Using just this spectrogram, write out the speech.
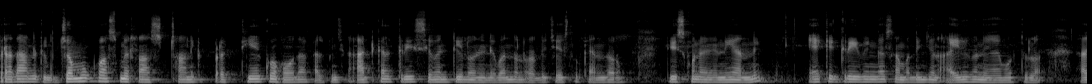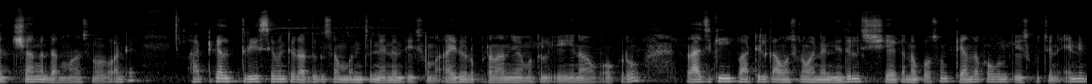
ప్రధానత జమ్మూ కాశ్మీర్ రాష్ట్రానికి ప్రత్యేక హోదా కల్పించిన ఆర్టికల్ త్రీ సెవెంటీలోని నిబంధనలు రద్దు చేస్తూ కేంద్రం తీసుకున్న నిర్ణయాన్ని ఏకగ్రీవంగా సంబంధించిన ఐదుగురు న్యాయమూర్తుల రాజ్యాంగ ధర్మాసనంలో అంటే ఆర్టికల్ త్రీ సెవెంటీ రద్దుకు సంబంధించి నిర్ణయం తీసుకున్న ఐదుగురు ప్రధాన న్యాయమూర్తులు ఈయన ఒకరు. రాజకీయ పార్టీలకు అవసరమైన నిధుల సేకరణ కోసం కేంద్ర ప్రభుత్వం తీసుకొచ్చిన ఎన్ని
